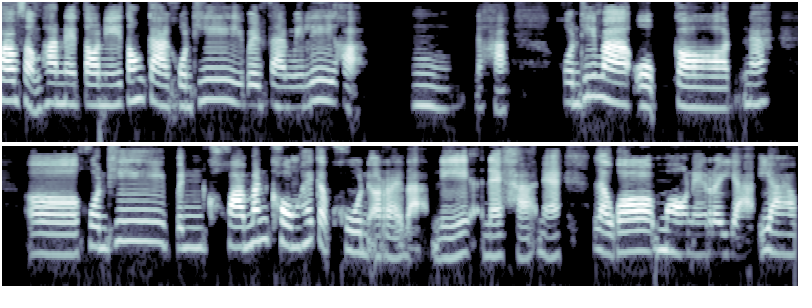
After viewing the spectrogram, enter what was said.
ความสัมพันธ์ในตอนนี้ต้องการคนที่เป็นแฟมิลี่ค่ะ อืม นะคะ คนที่มาอบกอดนะ เอ่อคนที่เป็นความมั่นคงให้กับคุณอะไรแบบนี้นะคะนะแล้วก็มองในระยะยาว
